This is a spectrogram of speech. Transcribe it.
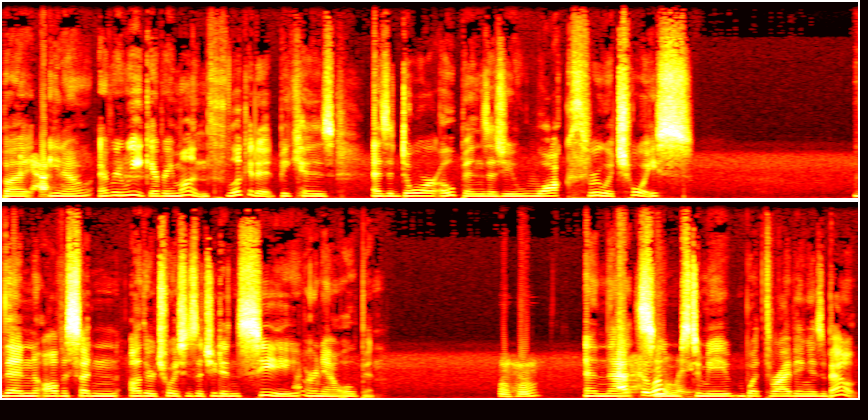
but yeah. you know, every week, every month. Look at it because as a door opens, as you walk through a choice, then all of a sudden, other choices that you didn't see are now open. Mm-hmm. And that Absolutely. seems to me what thriving is about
